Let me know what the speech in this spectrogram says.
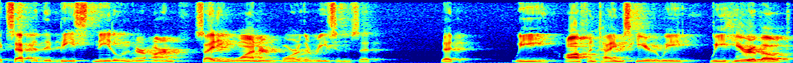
accepted the beast needle in their arm, citing one or more of the reasons that, that we oftentimes hear. We, we hear about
